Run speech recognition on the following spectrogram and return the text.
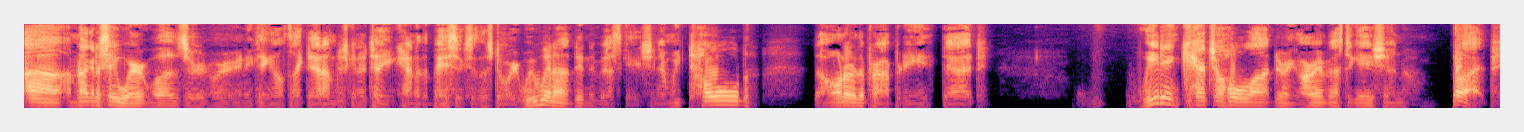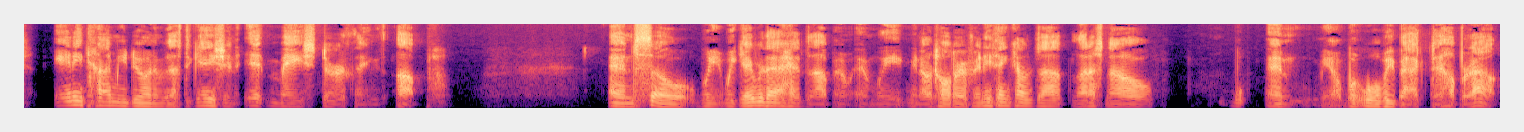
uh, I'm not going to say where it was or, or anything else like that. I'm just going to tell you kind of the basics of the story. We went out did an investigation, and we told the owner of the property that we didn't catch a whole lot during our investigation, but anytime you do an investigation, it may stir things up. And so we, we gave her that heads up and, and we, you know, told her if anything comes up, let us know and, you know, we'll, we'll be back to help her out.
